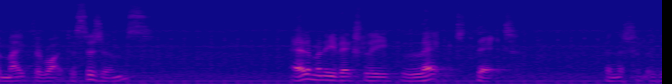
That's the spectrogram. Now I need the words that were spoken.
to make the right decisions, Adam and Eve actually lacked that initially.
